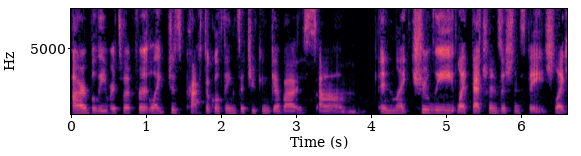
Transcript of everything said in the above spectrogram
are believers, but for like just practical things that you can give us um in like truly like that transition stage. Like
